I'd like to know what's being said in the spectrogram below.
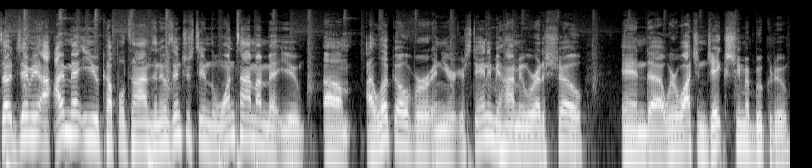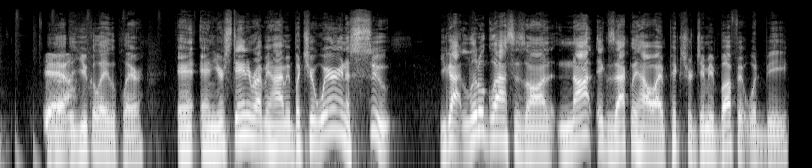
So, Jimmy, I, I met you a couple times, and it was interesting. The one time I met you, um, I look over and you're, you're standing behind me. We're at a show, and uh, we were watching Jake Shimabukuro, Yeah. the, the ukulele player, and, and you're standing right behind me, but you're wearing a suit. You got little glasses on, not exactly how I picture Jimmy Buffett would be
